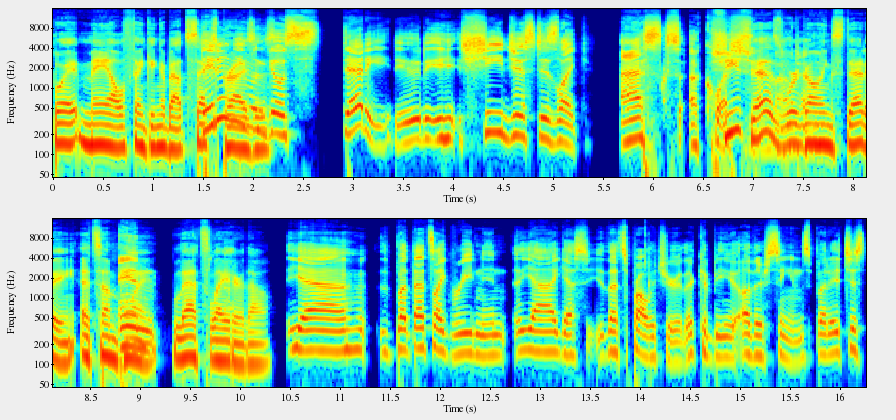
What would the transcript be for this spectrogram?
boy, male thinking about sex they didn't prizes. even go steady, dude. He- she just is like asks a question. she says we're going steady at some point. And- That's later though. Yeah, but that's like reading in. Yeah, I guess that's probably true. There could be other scenes, but it just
